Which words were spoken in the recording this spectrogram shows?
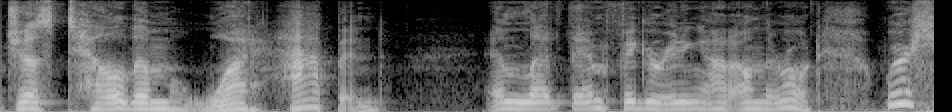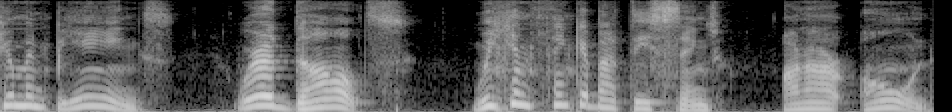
Just tell them what happened and let them figure it out on their own. We're human beings. We're adults. We can think about these things on our own.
